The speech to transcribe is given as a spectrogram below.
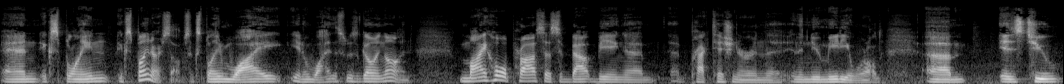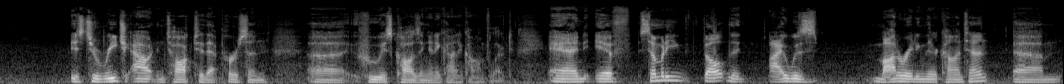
and explain explain ourselves, explain why you know why this was going on. My whole process about being a, a practitioner in the in the new media world um, is to is to reach out and talk to that person uh, who is causing any kind of conflict. And if somebody felt that I was moderating their content um,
